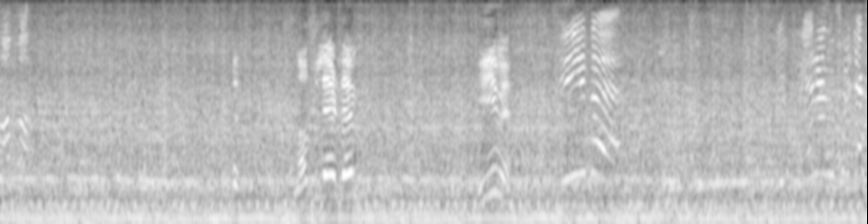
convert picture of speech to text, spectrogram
Baba. Nasıl Erdem? İyi mi? İyi de. Yere düşecek.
